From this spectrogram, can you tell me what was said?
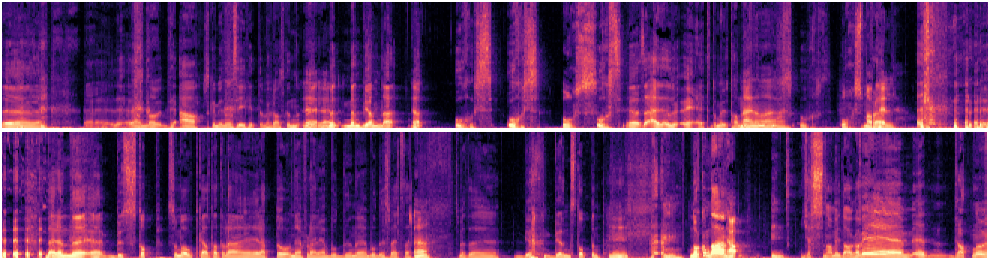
Eh, ja, nå- ja, skal begynne å si fitte på fransk. Nei. Men, men bjørn, det er, er ors. Ors. Ors. Ors. Ja, det- Jeg vet ikke om uttalen Nei, nei, nei, Ors, Ors. ors. Ors Mapell. Det er en uh, busstopp som var oppkalt etter deg rett over nedfor der jeg bodde Når jeg bodde i Sveits. Ja. Som heter Bjørn, Bjørnstoppen. Mm. Nok om det. ja. Jøss navn, i dag har vi eh, dratt noe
